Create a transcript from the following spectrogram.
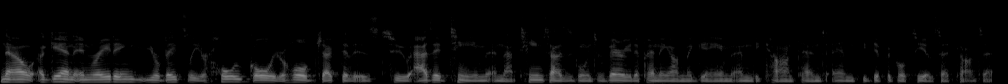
Now, again, in raiding, you're basically your whole goal, your whole objective is to, as a team, and that team size is going to vary depending on the game and the content and the difficulty of said content.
